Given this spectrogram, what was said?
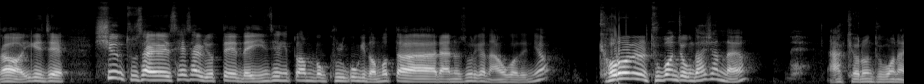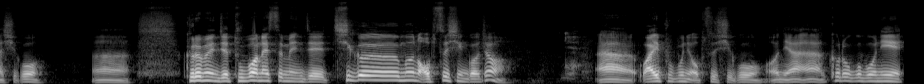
어, 이게 이제 쉬운 두 살, 세 살 요때 내 인생이 또 한 번 굴곡이 넘었다라는 소리가 나오거든요. 결혼을 두 번 정도 하셨나요? 네. 아, 결혼 두 번 하시고. 어, 그러면 이제 두 번 했으면 이제 지금은 없으신 거죠? 예. 아, 와이프분이 없으시고, 어냐. 그러고 보니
